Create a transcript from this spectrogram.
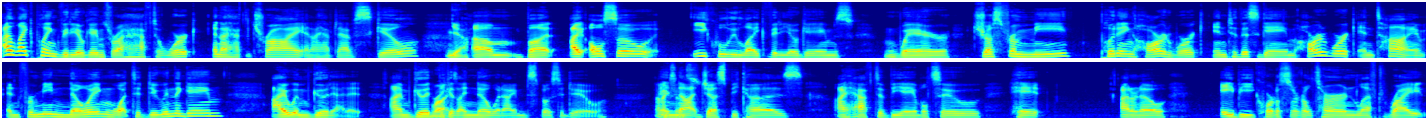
I like playing video games where I have to work and I have to try and I have to have skill. yeah. Um, but I also equally like video games where just from me putting hard work into this game, hard work and time, and for me knowing what to do in the game, I am good at it. I'm good Right. because I know what I'm supposed to do, and not just because I have to be able to hit, I don't know, A B quarter circle turn left right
